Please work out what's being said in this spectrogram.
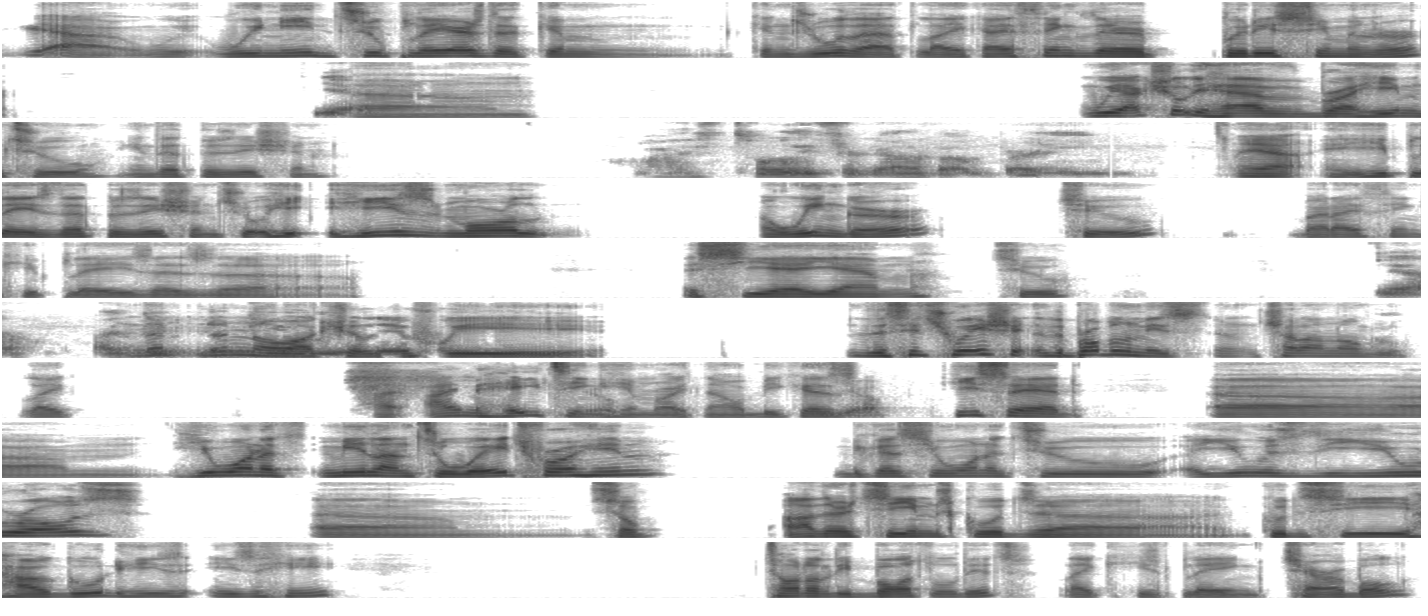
Yeah, we, we need two players that can can do that. Like I think they're pretty similar. Yeah, Um we actually have Brahim too in that position. I totally forgot about Brahim. Yeah, he plays that position too. He he's more a winger too, but I think he plays as a a CAM too. Yeah, I I don't, don't know actually if we the situation the problem is uh, Calhanoglu. Like I, I'm hating Yep. him right now because Yep. he said um, he wanted Milan to wait for him because he wanted to use the Euros um, so other teams could uh, could see how good he's is he. Totally bottled it. Like he's playing terrible.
